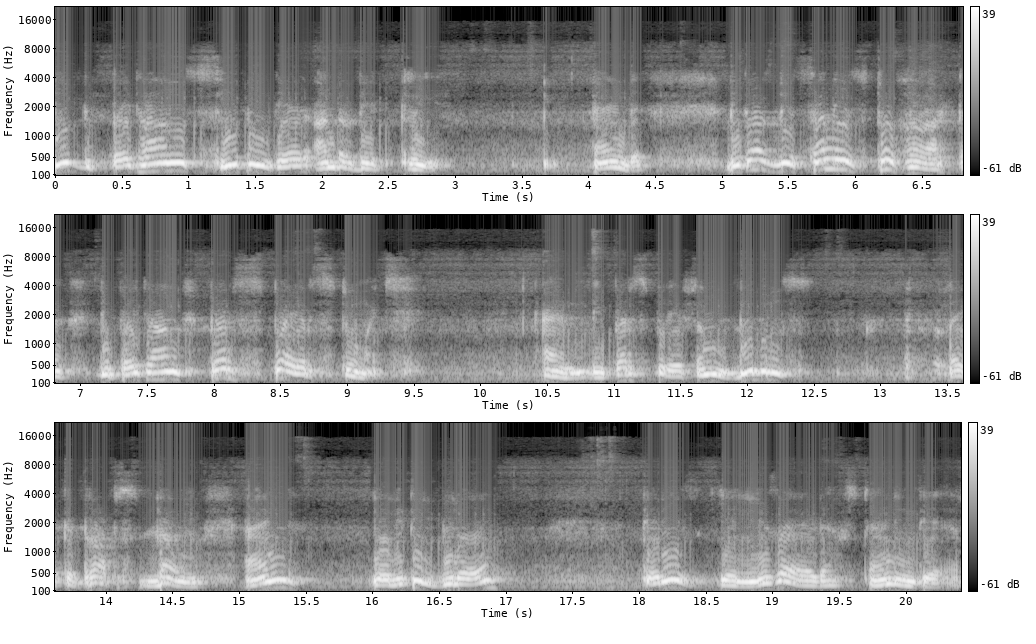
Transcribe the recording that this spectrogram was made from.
big pythons sleeping there under the tree. And because the sun is too hot, the python perspires too much. And the perspiration dribbles like drops down. And a little below, there is a lizard standing there.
